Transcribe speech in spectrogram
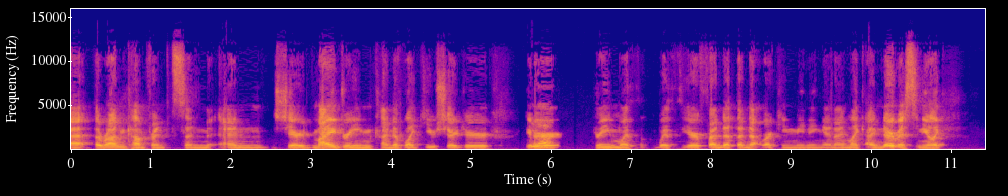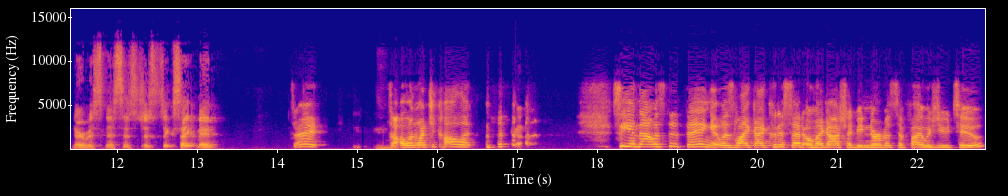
at the run conference and and shared my dream kind of like you shared your your yeah. dream with with your friend at the networking meeting and i'm like i'm nervous and you're like nervousness is just excitement that's right it's all in what you call it yeah. see and that was the thing it was like i could have said oh my gosh i'd be nervous if i was you too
